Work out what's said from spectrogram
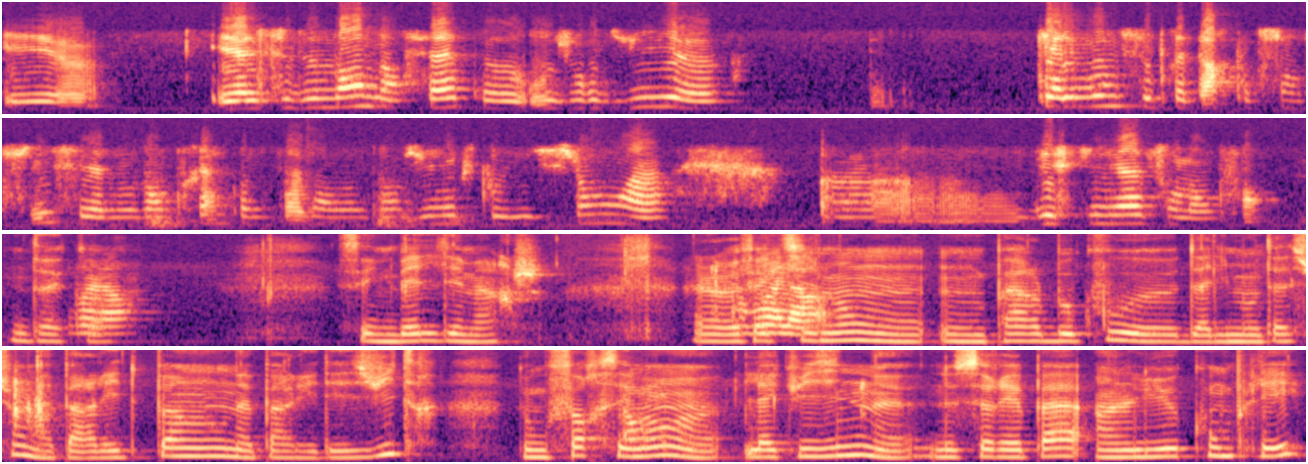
et, euh, et elle se demande en fait euh, aujourd'hui euh, quel monde se prépare pour son fils et elle nous entraîne comme ça dans, dans une exposition destinée à son enfant. D'accord. C'est une belle démarche. Alors effectivement, on, on, parle beaucoup d'alimentation, on a parlé de pain, on a parlé des huîtres. Donc forcément, euh, la cuisine ne serait pas un lieu complet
